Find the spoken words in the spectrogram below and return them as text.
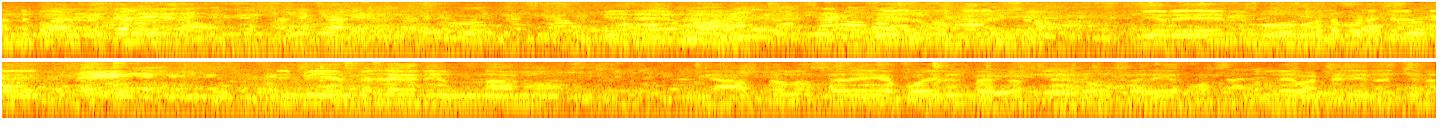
అన్ని మీరేమో మీరు ఒక నిమిషం మీరు ఏమి మొహమాట పడకండి. నేను మీ ఎమ్మెల్యేగా నేను ఉన్నాను. మీ హాస్టల్లో సరిగా భోజనం పెట్టట్లేదు సరిగా వసతులు లేవంటే నేను వచ్చిన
